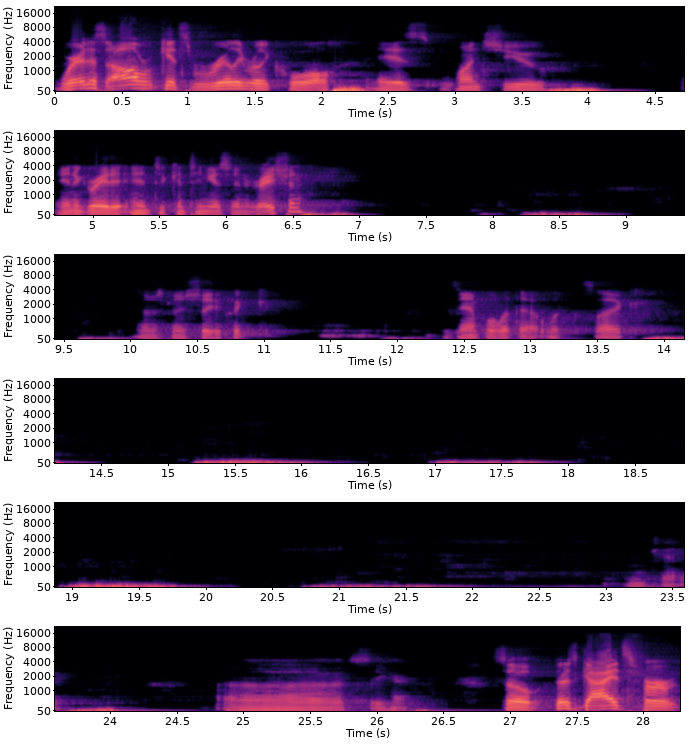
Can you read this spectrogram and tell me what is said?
where this all gets really, really cool is once you integrate it into continuous integration. I'm just going to show you a quick example of what that looks like. Okay. Uh, let's see here. So there's guides for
